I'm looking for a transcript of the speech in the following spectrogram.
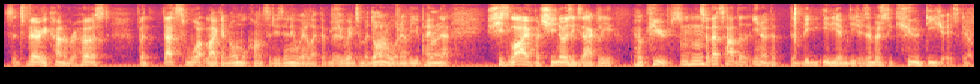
so it's very kind of rehearsed. But that's what like a normal concert is anyway like if you went to madonna or whatever you're paying Right. that she's live but she knows exactly her cues so that's how the you know the, the big edm djs they're mostly cued djs Yep.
